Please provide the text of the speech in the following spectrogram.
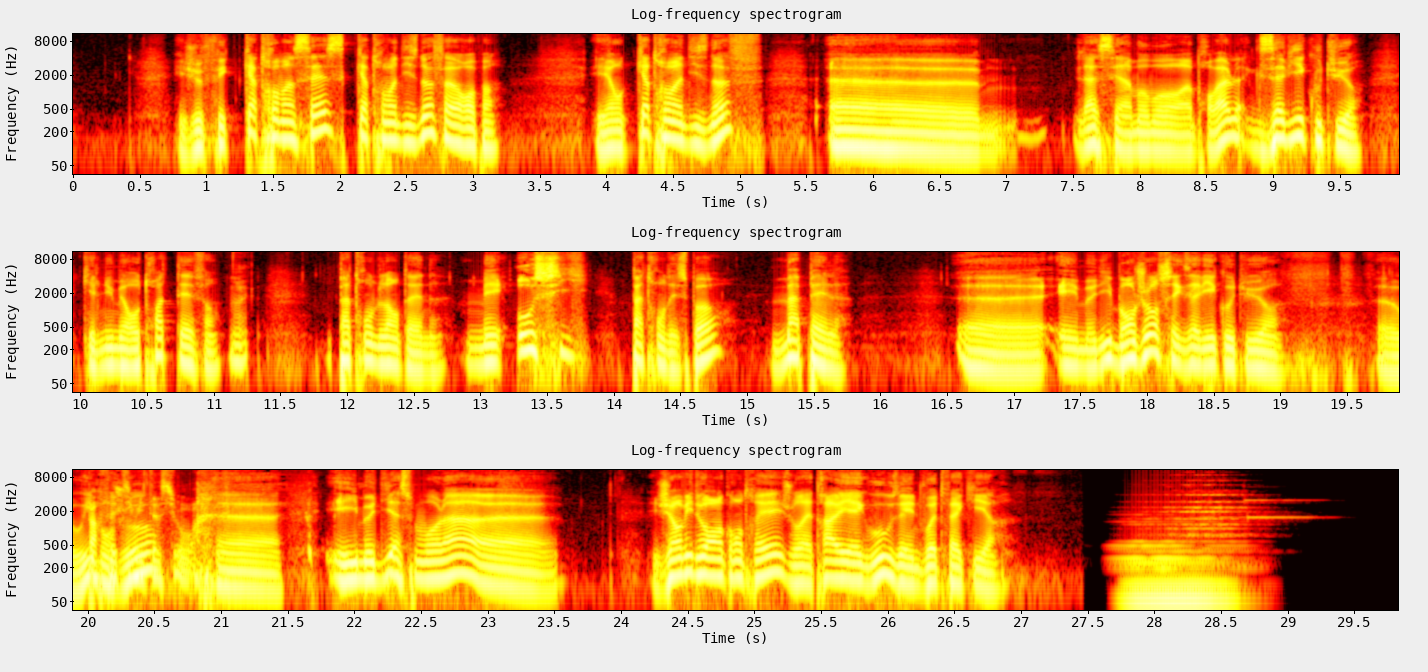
je fais 96, 99 à Europe 1. Et en 99, euh, là c'est un moment improbable, Xavier Couture, qui est le numéro 3 de TF1, Ouais. Patron de l'antenne, mais aussi patron des sports, m'appelle euh, et me dit bonjour c'est Xavier Couture. Euh, oui Parfaite bonjour. Euh, et il me dit à ce moment-là, euh, j'ai envie de vous rencontrer, je voudrais travailler avec vous, vous avez une voix de fakir.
